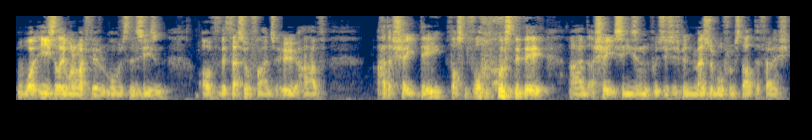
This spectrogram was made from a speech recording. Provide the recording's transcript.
what easily one of my favourite moments of the season of the Thistle fans who have had a shite day first and foremost today and a shite season which has just been miserable from start to finish.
